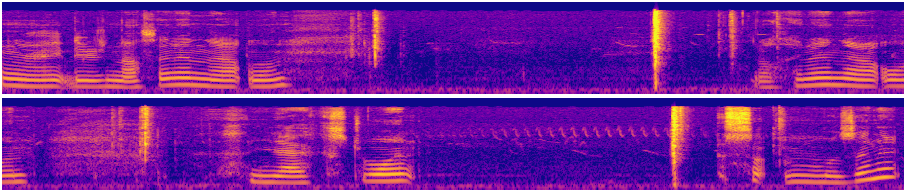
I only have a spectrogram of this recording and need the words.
Alright, there's nothing in that one. Nothing in that one. Next one, something was in it.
